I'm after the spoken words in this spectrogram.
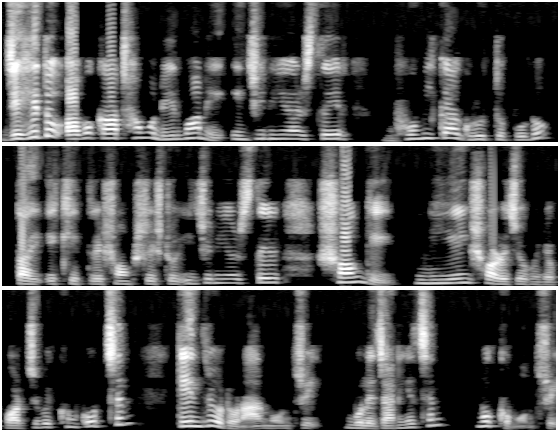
যেহেতু অবকাঠামো নির্মাণে ইঞ্জিনিয়ার্সদের ভূমিকা গুরুত্বপূর্ণ, তাই এক্ষেত্রে সংশ্লিষ্ট ইঞ্জিনিয়ার্সদের সঙ্গে নিয়েই সরেজমিনে পর্যবেক্ষণ করছেন কেন্দ্রীয় ডোনার মন্ত্রী বলে জানিয়েছেন মুখ্যমন্ত্রী।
